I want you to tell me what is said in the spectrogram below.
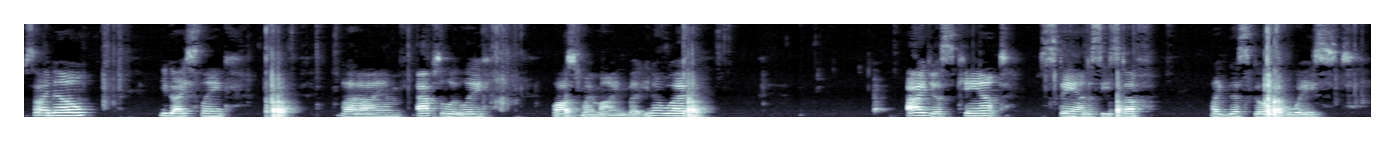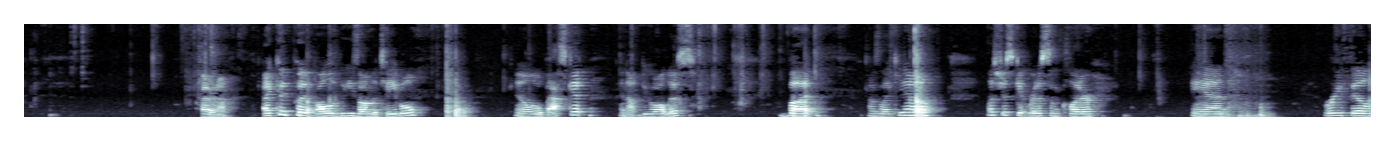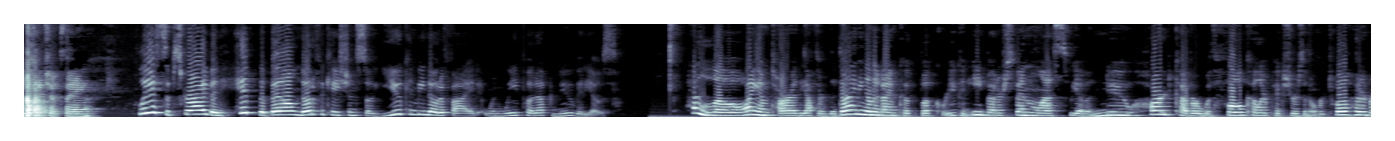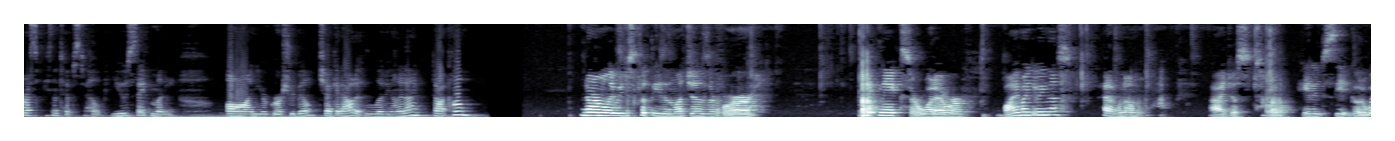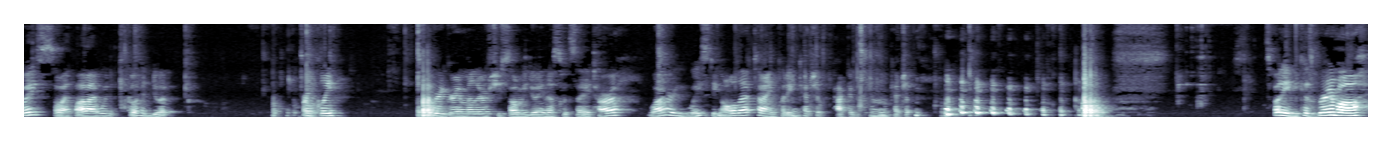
So I know you guys think that I am absolutely lost my mind, but you know what? I just can't stand to see stuff like this go to waste. I don't know. I could put all of these on the table in a little basket and not do all this. But I was like, you know, let's just get rid of some clutter and refill the ketchup thing. Please subscribe and hit the bell notification so you can be notified when we put up new videos. Hello, I am Tara, the author of the Dining on a Dime cookbook where you can eat better, spend less. We have a new hardcover with full color pictures and over 1,200 recipes and tips to help you save money on your grocery bill. Check it out at livingonadime.com. Normally we just put these in lunches or for picnics or whatever. Why am I doing this? I don't know. I just hated to see it go to waste, so I thought I would go ahead and do it. Frankly, great grandmother, if she saw me doing this, would say, Tara, why are you wasting all that time putting ketchup packets in the ketchup? it's funny because grandma,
